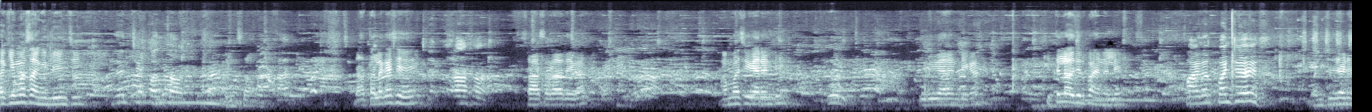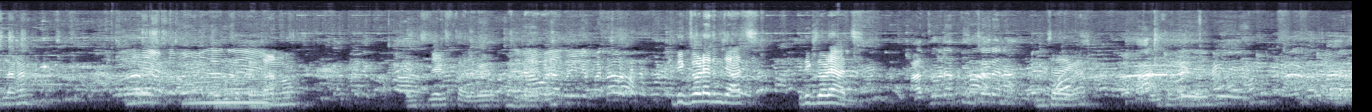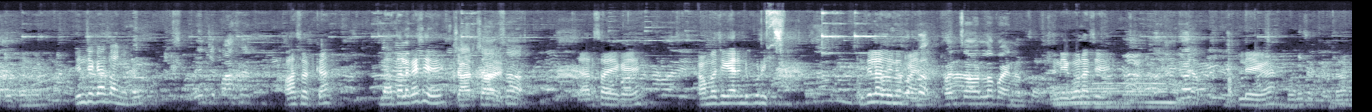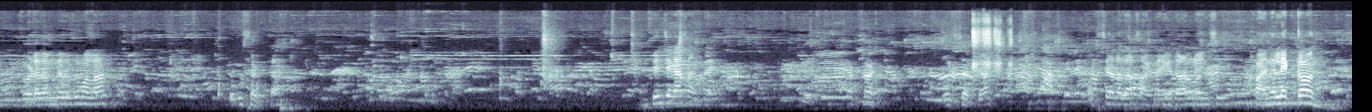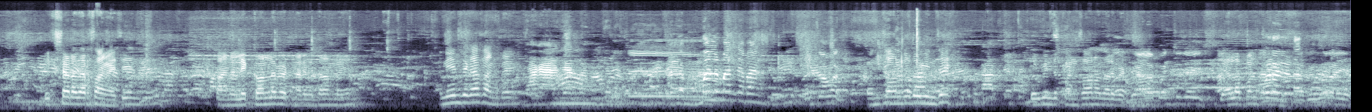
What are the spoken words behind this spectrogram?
काय किंमत सांगितली यांची. दाताला कसे आहे? सहा सात आहे का? आम्हाची गॅरंटी पुरी गॅरंटी का? किती लावतील फायनल फायनल पंचेचाळीस. पंचेचाळीसला का? मित्रांनो पंचेचाळीस किती जोड्या आहे तुमच्या आज? किती जोड्या आहे आज? आज जोड्या तीन चार आहे ना. तुमच्या आहे का. त्यांचे काय सांगितलं त्यांचे पाच आहेत. पासष्ट का? दाताला कसे आहे? चार चार चार सहा आहे काय? कामाची गॅरंटी पुरी किती लावतील फायनल पंचावन्नला फायनल आणि कोणाचे? आपले आहे का? बघू शकता. दम देतो तुम्हाला. बघू शकता. त्यांचे काय सांगताय? एकसष्ट. का एकसष्ट हजार सांगताय मित्रांनो यांची. फायनल एक्कावन्न एकसष्ट हजार सांगायचे यांचे. फायनल एक्कावन्नला भेटणार आहे मित्रांनो हे. आणि यांचे काय सांगताय? पंचावन्न का दोघींचे दोघींचे पंचावन्न हजार पंचेचाळीस. याला पंचावन्न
